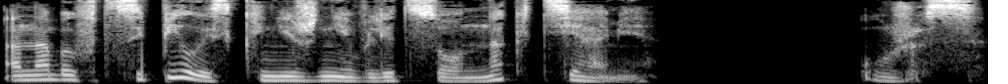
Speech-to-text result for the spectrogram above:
она бы вцепилась к княжне в лицо ногтями. Ужас.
